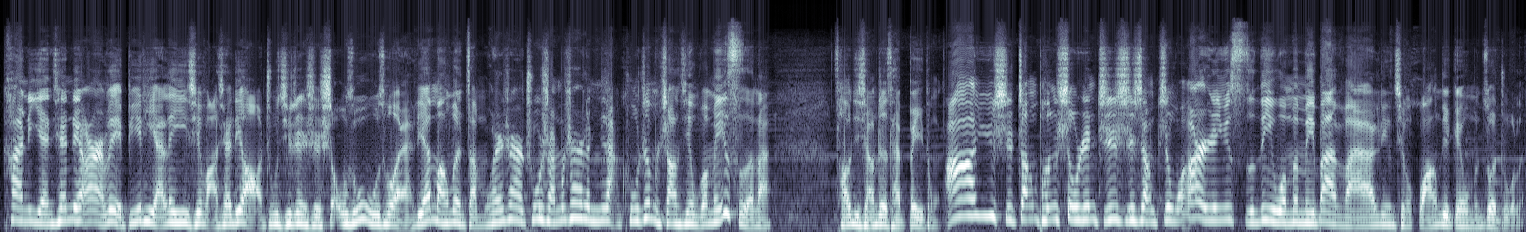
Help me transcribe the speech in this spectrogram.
看着眼前这二位鼻涕眼泪一起往下掉，朱祁镇是手足无措呀，连忙问怎么回事，出什么事了？你俩哭这么伤心？我没死呢。曹吉祥这才被动啊！于是张鹏受人指使，想置我二人于死地，我们没办法呀，另请皇帝给我们做主了。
